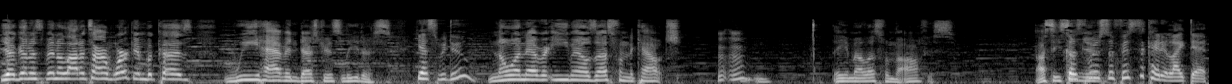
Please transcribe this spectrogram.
you're gonna spend a lot of time working because we have industrious leaders. Yes, we do. No one ever emails us from the couch. Mm-mm. They email us from the office. I see some Because we're sophisticated like that.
